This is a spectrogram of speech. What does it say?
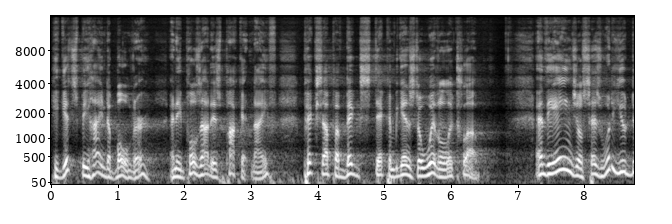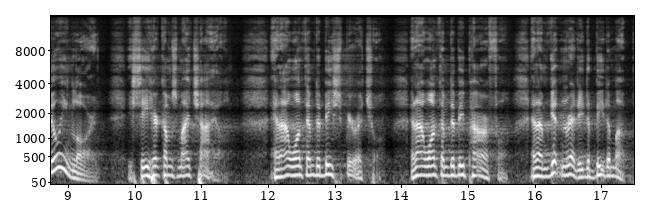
He gets behind a boulder and he pulls out his pocket knife, picks up a big stick, and begins to whittle a club. And the angel says, What are you doing, Lord? You see, here comes my child, and I want them to be spiritual, and I want them to be powerful, and I'm getting ready to beat them up.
